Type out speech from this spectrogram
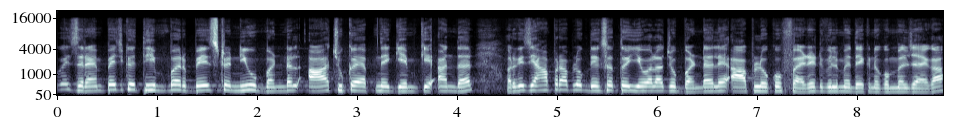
तो इस रैमपेज के थीम पर बेस्ड न्यू बंडल आ चुका है अपने गेम के अंदर। और गैस यहाँ पर आप लोग देख सकते हो ये वाला जो बंडल है, आप लोग को फेडेड विल में देखने को मिल जाएगा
